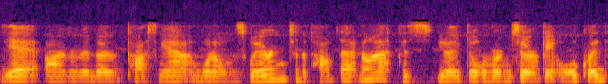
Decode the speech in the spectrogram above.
yeah, I remember passing out and what I was wearing to the pub that night because, you know, dorm rooms are a bit awkward.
